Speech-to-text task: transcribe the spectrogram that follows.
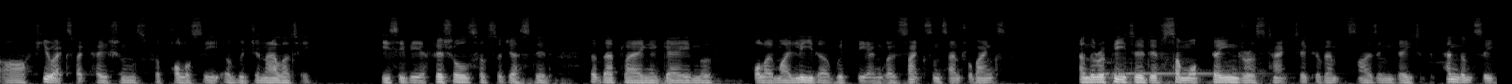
are few expectations for policy originality. ECB officials have suggested that they're playing a game of follow my leader with the Anglo Saxon central banks, and the repeated, if somewhat dangerous, tactic of emphasizing data dependency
